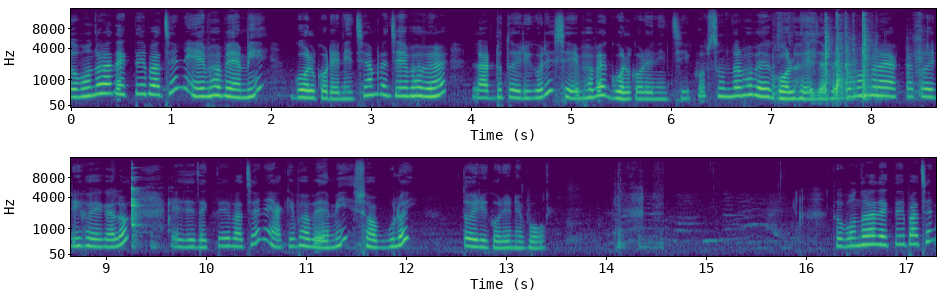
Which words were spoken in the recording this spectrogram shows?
তো বন্ধুরা দেখতেই পাচ্ছেন, এইভাবে আমি গোল করে নিচ্ছি। আমরা যেভাবে লাড্ডু তৈরি করি, সেইভাবে গোল করে নিচ্ছি। খুব সুন্দরভাবে গোল হয়ে যাবে। তো বন্ধুরা, একটা তৈরি হয়ে গেল। এই যে দেখতেই পাচ্ছেন, একইভাবে আমি সবগুলোই তৈরি করে নেব। তো বন্ধুরা, দেখতেই পাচ্ছেন,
